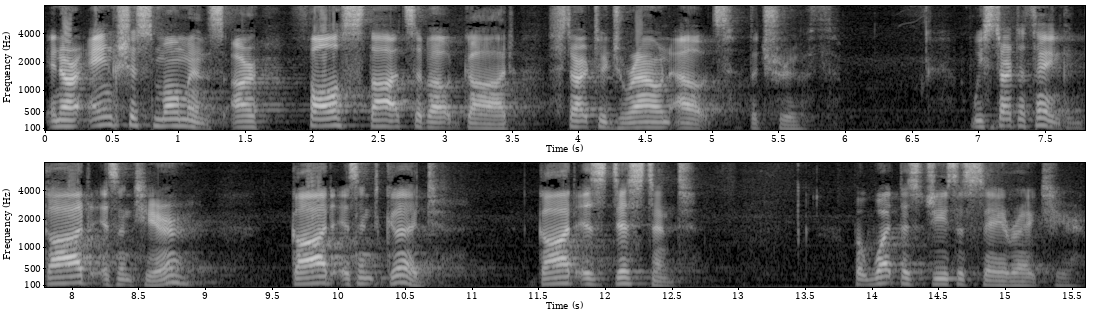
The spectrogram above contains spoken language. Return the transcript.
In our anxious moments, our false thoughts about God start to drown out the truth. We start to think God isn't here, God isn't good, God is distant. But what does Jesus say right here?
